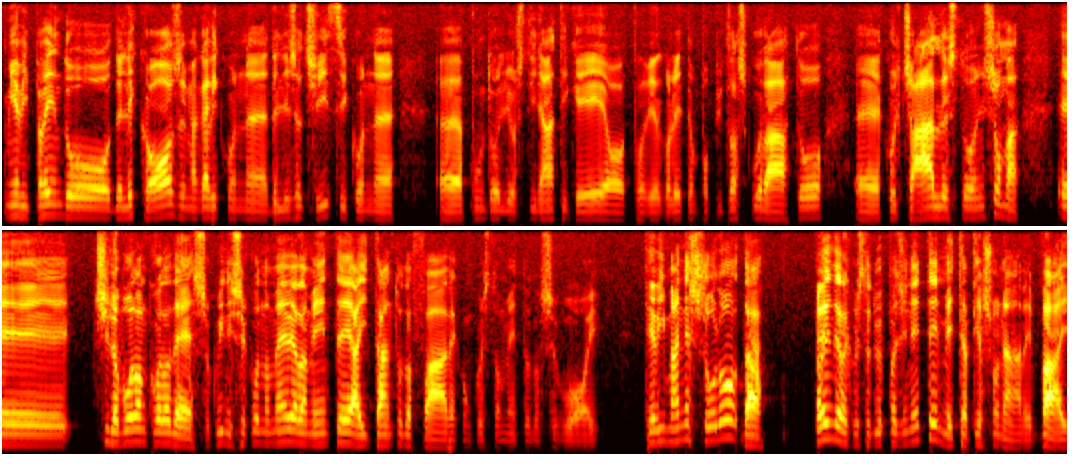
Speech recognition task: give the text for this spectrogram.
mi riprendo delle cose, magari con eh, degli esercizi, con eh, appunto gli ostinati che ho, tra virgolette, un po' più trascurato, eh, col Charleston, insomma, eh, ci lavoro ancora adesso, quindi secondo me veramente hai tanto da fare con questo metodo, se vuoi. Ti rimane solo da prendere queste due paginette e metterti a suonare, vai,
